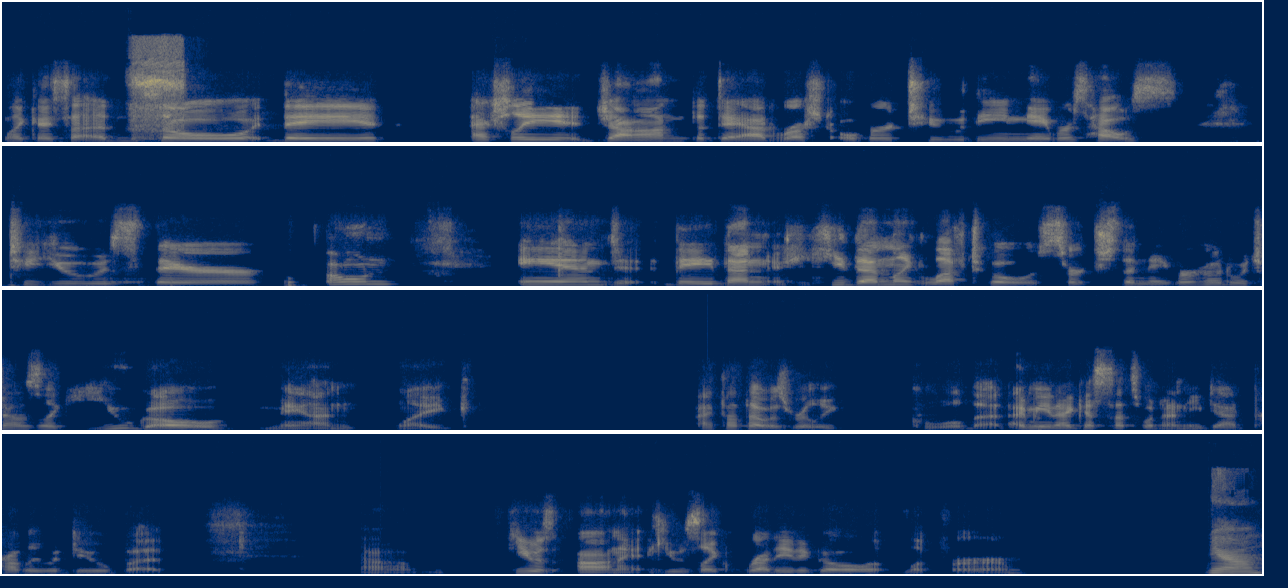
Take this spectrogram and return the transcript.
like I said. So they actually, John, the dad, rushed over to the neighbor's house to use their phone. And they then, he then like left to go search the neighborhood, which I was like, you go, man. Like, I thought that was really cool that, I mean, I guess that's what any dad probably would do, but um, he was on it. He was like ready to go look for Yeah.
